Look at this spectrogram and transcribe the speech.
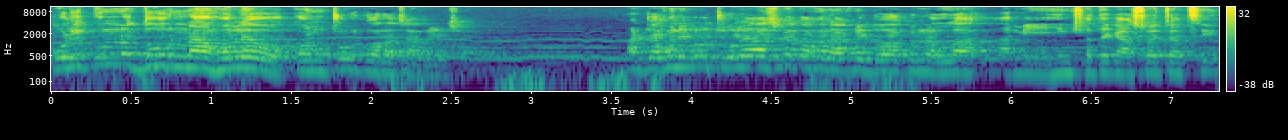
পরিপূর্ণ দূর না হলেও কন্ট্রোল করা যাবে। আর যখন এগুলো চলে আসবে, তখন আপনি দোয়া করুন, আল্লাহ, আমি হিংসা থেকে আশ্রয় চাচ্ছি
